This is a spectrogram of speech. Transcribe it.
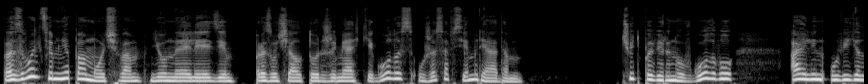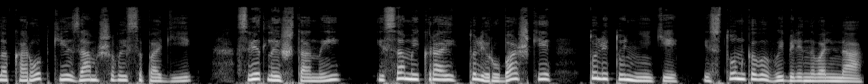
Позвольте мне помочь вам, юная леди, прозвучал тот же мягкий голос уже совсем рядом. Чуть повернув голову, Айлин увидела короткие замшевые сапоги, светлые штаны и самый край то ли рубашки, то ли туники из тонкого выбеленного льна,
